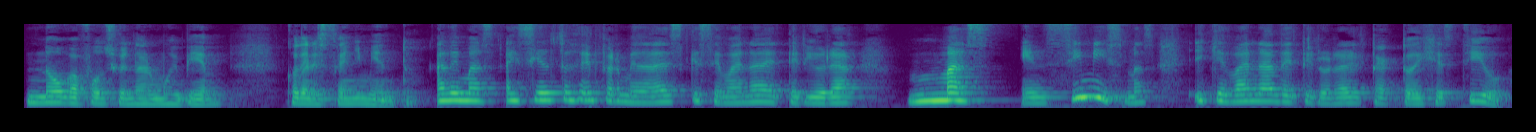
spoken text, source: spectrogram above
no va a funcionar muy bien con el estreñimiento. Además, hay ciertas enfermedades que se van a deteriorar más en sí mismas y que van a deteriorar el tracto digestivo,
